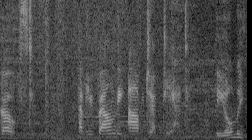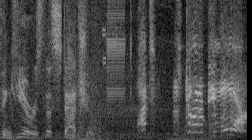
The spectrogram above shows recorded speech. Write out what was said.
Ghost. Have you found the object yet? The only thing here is the statue. What? There's gotta be more!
